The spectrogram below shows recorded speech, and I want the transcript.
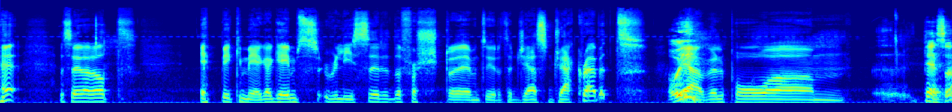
Jeg ser her at Epic Mega Games releaser det første eventyret til Jazz Jackrabbit. Oi! Det er vel på um, PC.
